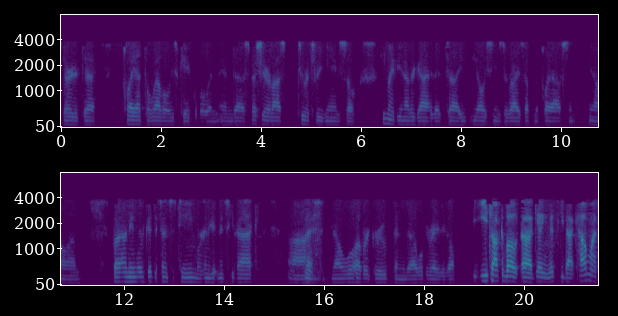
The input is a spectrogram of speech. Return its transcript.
started to play at the level he's capable, and and uh, especially our last two or three games. So he might be another guy that uh, he, he always seems to rise up in the playoffs, and you know. um But I mean, we're a good defensive team. We're going to get Mydske back. Um, Nice. You know, we'll have our group, and uh, we'll be ready to go. You talk about uh, getting Mydske back. How much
